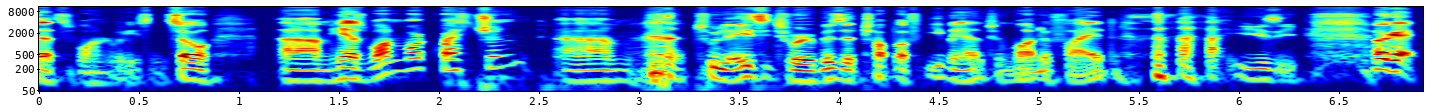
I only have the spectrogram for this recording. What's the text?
That's one reason. So um, he has one more question. Um, too lazy to revisit top of email to modify it. Easy. Okay.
